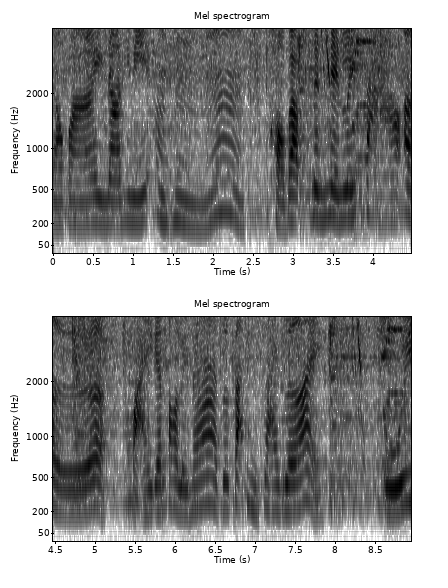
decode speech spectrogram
ยาวไปนาทีนี้ อือหือ ขอแบบเน้นๆเลยสาวเออ ไปกันต่อเลยแม่จวดจ้าถึงใจไปเลย อุ้ย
